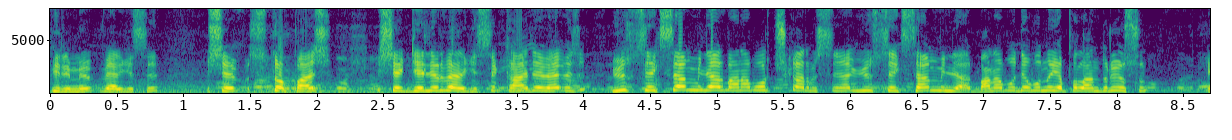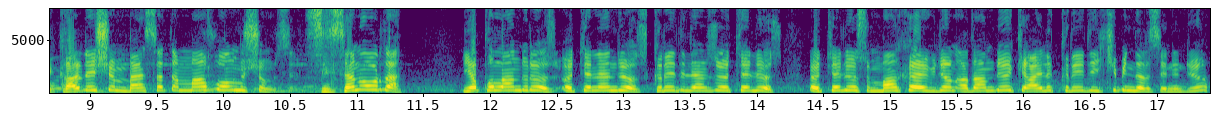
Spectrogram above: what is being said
primi vergisi. İşte stopaj, işte gelir vergisi, KDV vergisi. 180 milyar bana borç çıkarmışsın ya. 180 milyar. Bana bu de bunu yapılandırıyorsun. E kardeşim ben zaten mahvolmuşum. Silsen oradan. Yapılandırıyoruz, ötelendiriyoruz. Kredilerinizi öteliyoruz. Öteliyorsun bankaya gidiyorsun adam diyor ki aylık kredi 2000 lira senin diyor.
